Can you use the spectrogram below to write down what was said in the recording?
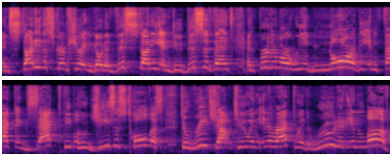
and study the scripture and go to this study and do this event. And furthermore, we ignore the, in fact, exact people who Jesus told us to reach out to and interact with, rooted in love.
